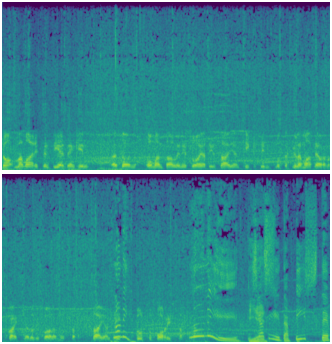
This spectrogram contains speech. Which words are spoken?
No mä mainitsen tietenkin ton oman tallini suojatin Saiyan Kixin, mutta kyllä mä oon seurannut kaikkia tosi paljon, mutta Saiyan Kix, Noniin. tuttu Porista. No niin, ja Yes. siitä piste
